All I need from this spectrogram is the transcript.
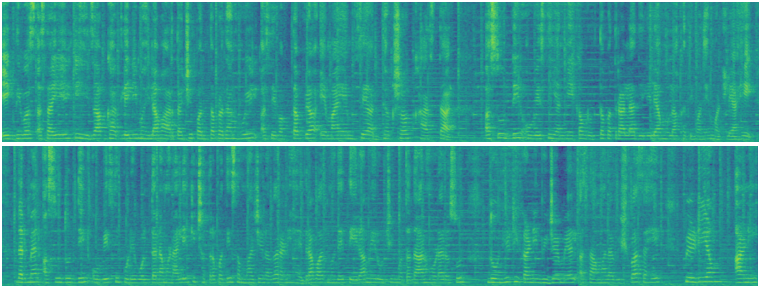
एक दिवस असा येईल की हिजाब घातलेली महिला भारताची पंतप्रधान होईल असे वक्तव्य एम आय एमचे अध्यक्ष खासदार असुद्दीन ओवेसी यांनी एका वृत्तपत्राला दिलेल्या मुलाखतीमध्ये म्हटले आहे. दरम्यान असुदुद्दीन ओवेसी पुढे बोलताना म्हणाले की छत्रपती संभाजीनगर आणि हैदराबादमध्ये तेरा मे रोजी मतदान होणार असून दोन्ही ठिकाणी विजय मिळेल असा आम्हाला विश्वास आहे. पी डी एम आणि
